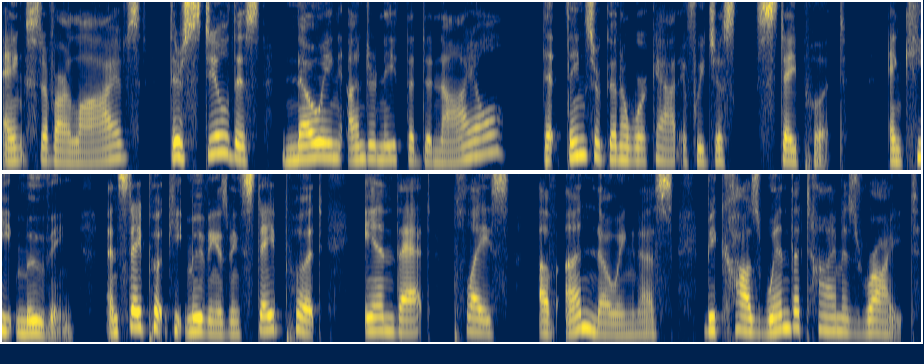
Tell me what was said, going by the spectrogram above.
angst of our lives, there's still this knowing underneath the denial that things are going to work out if we just stay put and keep moving. And stay put, keep moving is mean stay put in that place of unknowingness because when the time is right,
